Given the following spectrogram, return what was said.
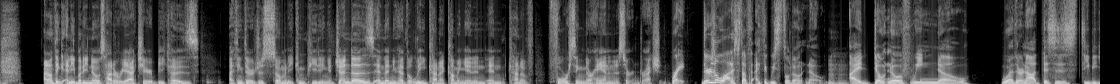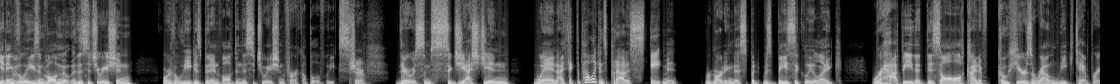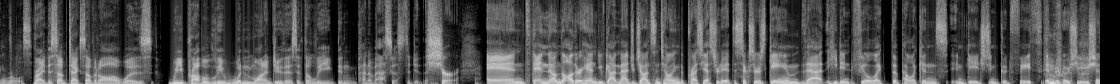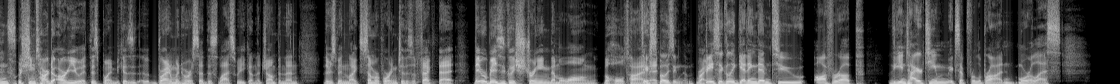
I don't think anybody knows how to react here because I think there are just so many competing agendas. And then you have the league kind of coming in and, and kind of forcing their hand in a certain direction. Right. There's a lot of stuff I think we still don't know. Mhm. I don't know if we know whether or not this is the beginning of the league's involvement with the situation or the league has been involved in this situation for a couple of weeks. Sure. There was some suggestion when I think the Pelicans put out a statement regarding this, but it was basically like, we're happy that this all kind of coheres around league tampering rules. Right. The subtext of it all was we probably wouldn't want to do this if the league didn't kind of ask us to do this. Sure. And then on the other hand, you've got Magic Johnson telling the press yesterday at the Sixers game that he didn't feel like the Pelicans engaged in good faith in negotiations. Which seems hard to argue at this point because uh, Brian Windhorst said this last week on the jump, and then there's been like some reporting to this effect that they were basically stringing them along the whole time. And- exposing them. Right. Basically getting them to offer up the entire team except for LeBron, more or less.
